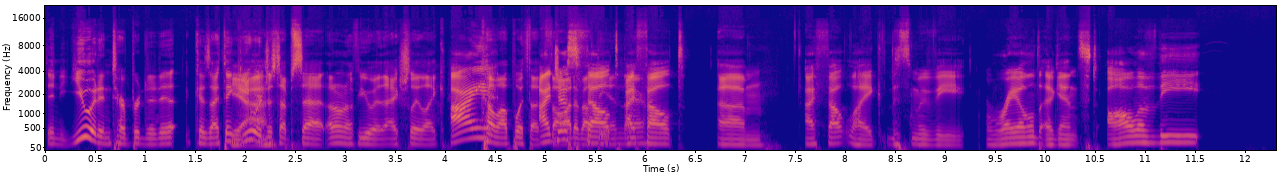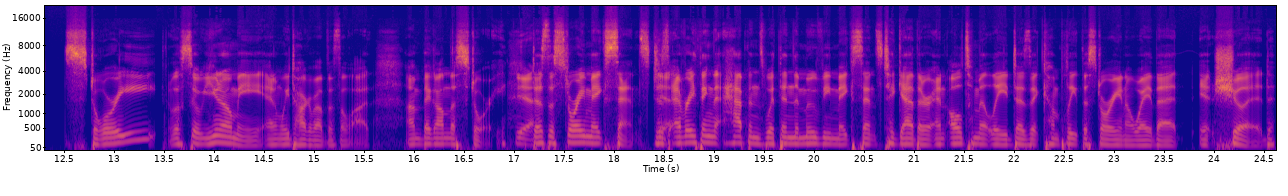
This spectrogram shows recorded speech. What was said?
than you had interpreted it because I think you were just upset. I don't know if you had actually like I come up with a I thought about felt the end there. I felt um I felt like this movie railed against all of the story. So you know me, and we talk about this a lot. I'm big on the story. Yeah. Does the story make sense? Does Yeah. everything that happens within the movie make sense together? And ultimately, does it complete the story in a way that it should?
